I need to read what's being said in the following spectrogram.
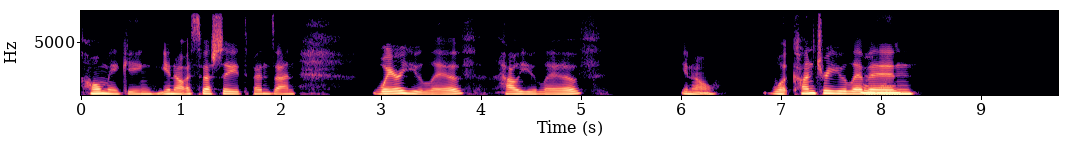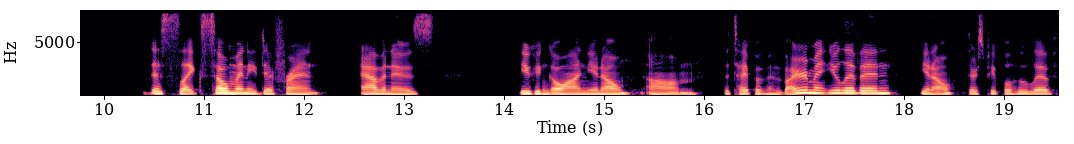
homemaking you know especially it depends on where you live how you live you know what country you live mm-hmm. in there's like so many different avenues you can go on, you know, um, the type of environment you live in. You know, there's people who live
